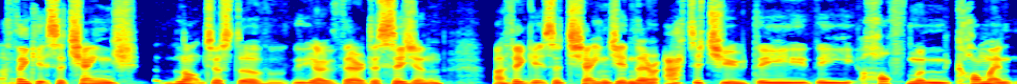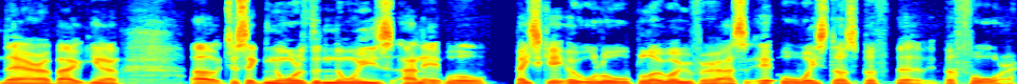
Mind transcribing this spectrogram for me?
I think it's a change, not just of you know their decision. I think it's a change in their attitude. The the Huffman comment there about you know, uh, just ignore the noise and it will basically it will all blow over as it always does bef- uh, before.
